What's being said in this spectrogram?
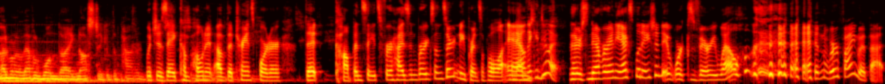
I'll run a level one diagnostic of the pattern. Which is a component of the transporter that compensates for Heisenberg's uncertainty principle. And now they can do it. There's never any explanation. It works very well. and we're fine with that.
